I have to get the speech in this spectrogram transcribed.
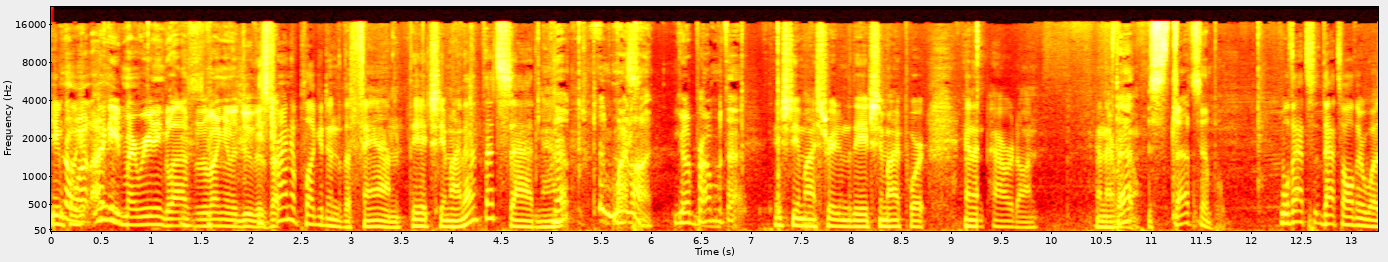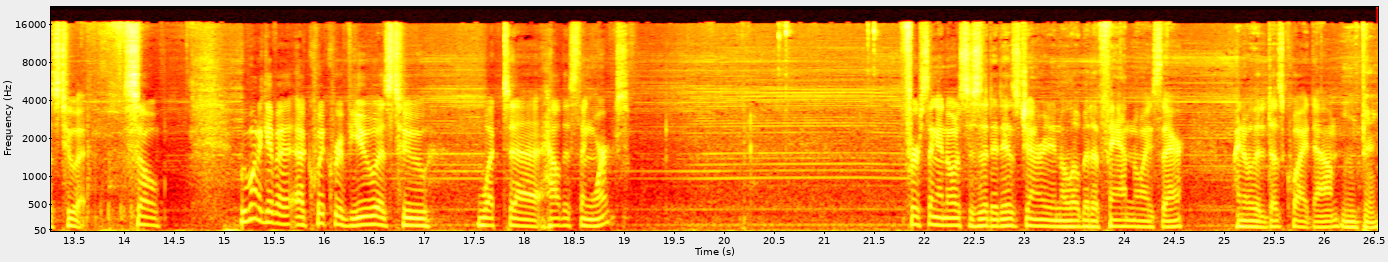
You You, know what? it- I need my reading glasses if I'm going to do He's this. up. trying to plug it into the fan. The HDMI. That that's sad, man. That- why not? You got a problem with that? HDMI straight into the HDMI port, and then powered on. And there we go. That is that simple. Well, that's that's all there was to it. So, we want to give a, a quick review as to what uh, how this thing works. First thing I noticed is that it is generating a little bit of fan noise there. I know that it does quiet down Okay.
